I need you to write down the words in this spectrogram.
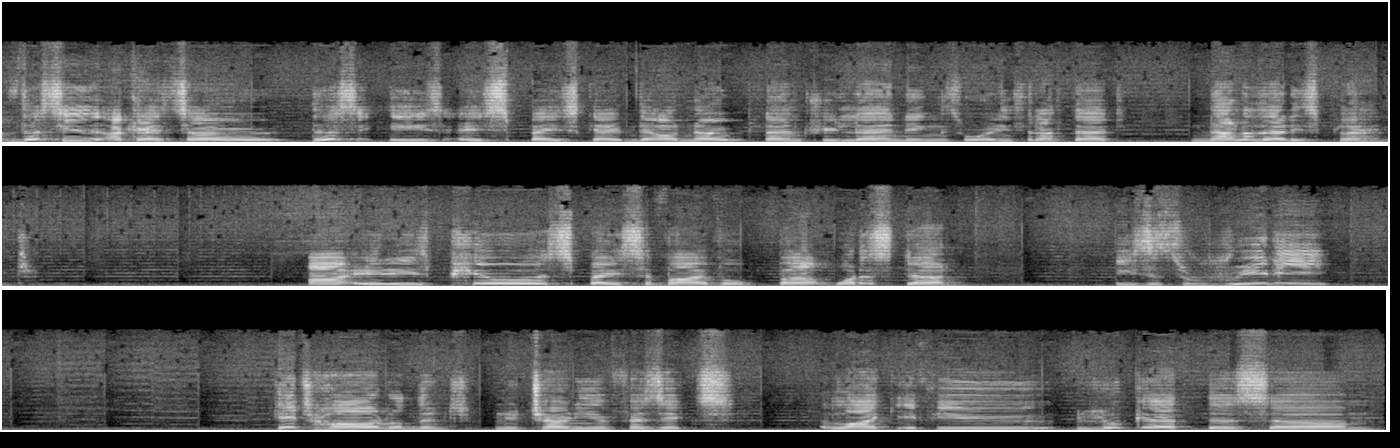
This is okay. So this is a space game. There are no planetary landings or anything like that. None of that is planned. Uh, it is pure space survival. But what it's done is it's really hit hard on the Newtonian physics. Like if you look at this. Um,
